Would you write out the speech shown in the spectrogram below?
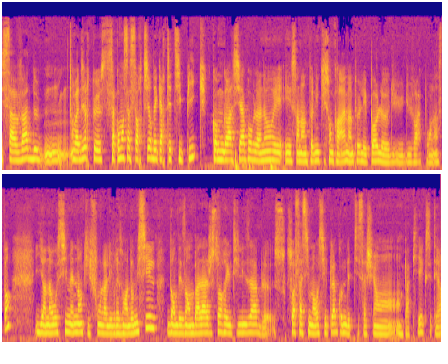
ça va de, hum, on va dire que ça commence à sortir des quartiers typiques comme Gracia, Poblano et, et San Antonio, qui sont quand même un peu les pôles du, du vrac pour l'instant. Il y en a aussi maintenant qui font la livraison à domicile dans des emballages soit réutilisables, soit recyclables comme des petits sachets en, papier, etc.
